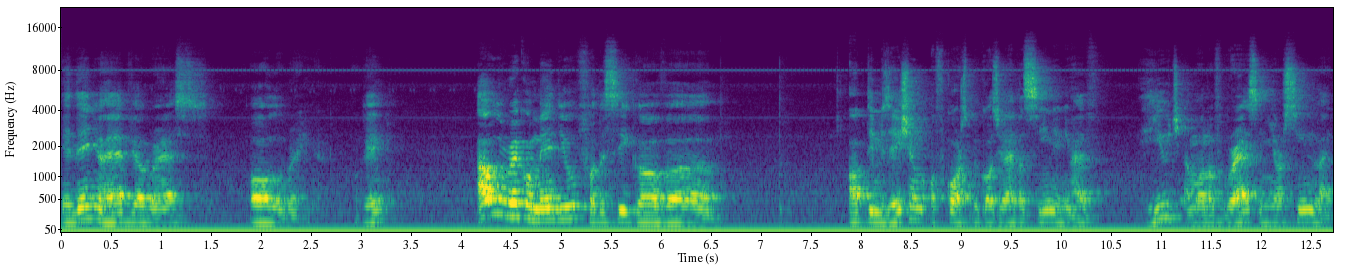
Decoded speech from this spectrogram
And then you have your grass all over here. Okay? I will recommend you for the sake of uh, optimization of course because you have a scene and you have huge amount of grass in your scene like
